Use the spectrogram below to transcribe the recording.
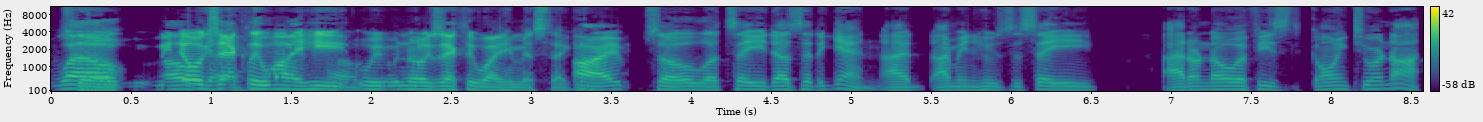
Well, so we know okay. exactly why he. Oh. We know exactly why he missed that game. All right, so let's say he does it again. I I mean, who's to say? I don't know if he's going to or not.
